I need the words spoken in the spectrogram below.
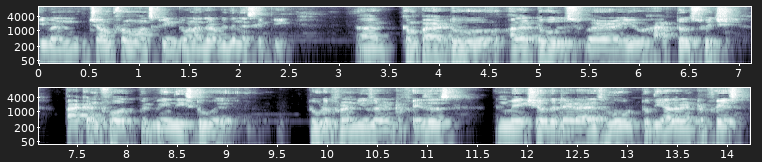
even jump from one screen to another within SAP. Uh, compared to other tools where you have to switch back and forth between these two two different user interfaces and make sure the data is moved to the other interface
